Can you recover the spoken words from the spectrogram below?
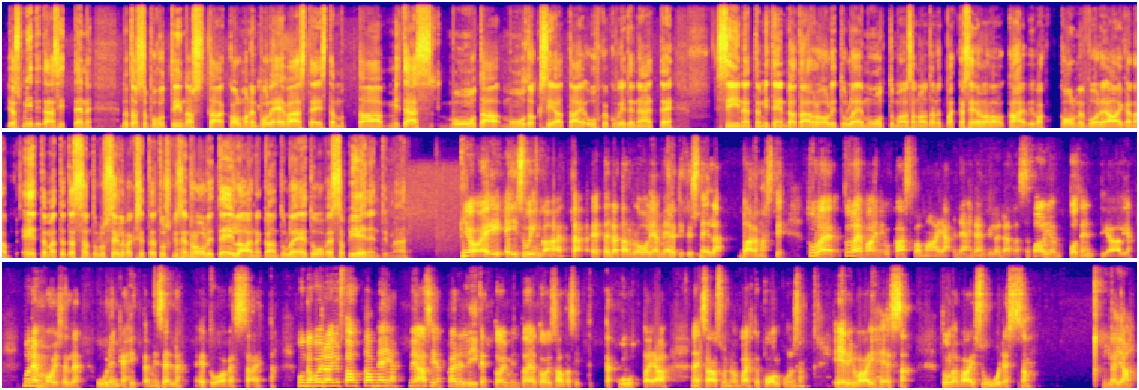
jos mietitään sitten, no tuossa puhuttiin noista kolmannen puolen evästeistä, mutta mitäs muuta muutoksia tai uhkakuvia te näette siinä, että miten datan rooli tulee muuttumaan? Sanotaan nyt vaikka seuraava 2-3 vuoden aikana. Eittämättä tässä on tullut selväksi, että tuskin sen rooli teillä ainakaan tulee etuovessa pienentymään. Joo, ei, ei suinkaan, että, että datan rooli ja merkitys meillä varmasti tulee, tulee vain niin kasvamaan ja nähdään kyllä datassa paljon potentiaalia monenmoiselle uuden kehittämiselle etuovessa, että kuinka voidaan just auttaa meidän, meidän asiakkaiden liiketoimintaa ja toisaalta sitten kuluttajaa näissä asunnonvaihtopolkunsa eri vaiheessa tulevaisuudessa. Ja, ja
